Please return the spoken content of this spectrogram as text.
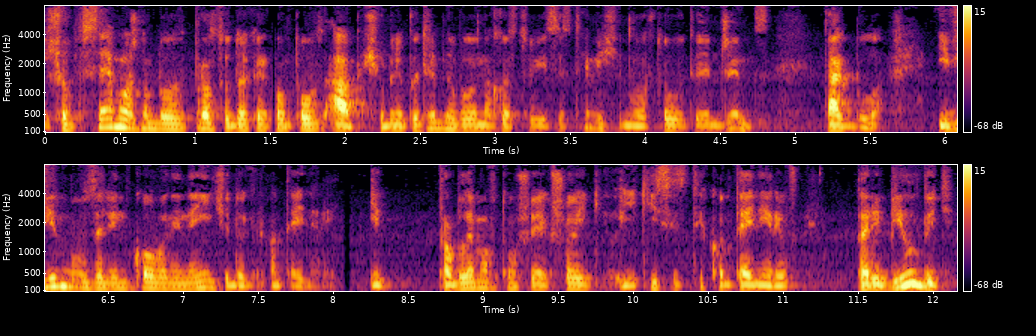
щоб все можна було просто Docker Compose App, щоб не потрібно було на хостовій системі ще налаштовувати Nginx. Так було. І він був залінкований на інші Docker контейнери. І проблема в тому, що якщо як- якийсь із тих контейнерів перебілдить,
